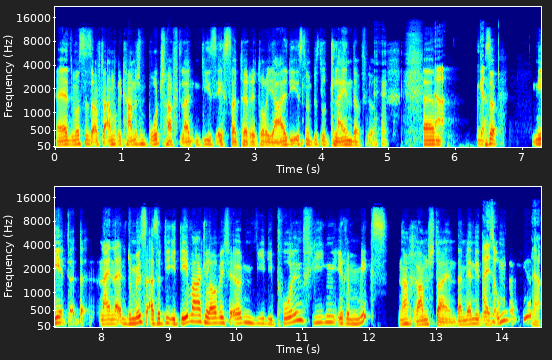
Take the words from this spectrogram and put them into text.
Ja, ja, du musst es auf der amerikanischen Botschaft landen, die ist extraterritorial, die ist nur ein bisschen klein dafür. ähm, ja, ja. Also Nee, da, da, nein, du müsst, also die Idee war, glaube ich, irgendwie, die Polen fliegen ihre Mix nach Rammstein. Dann werden die dort also, umlackiert, ja.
